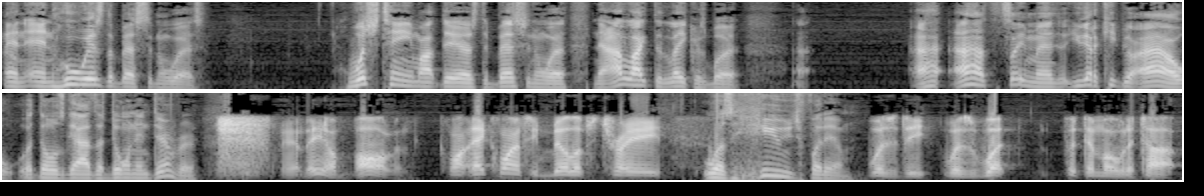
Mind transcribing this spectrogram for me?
And and who is the best in the West? Which team out there is the best in the West? Now I like the Lakers, but I I have to say, man, you got to keep your eye out what those guys are doing in Denver. Man, they are balling. That Quincy Billups trade Was huge for them. was the was what put them over the top.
